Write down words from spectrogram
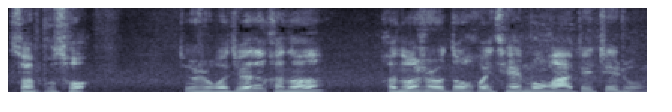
算不错。就是我觉得可能很多时候都会潜移默化被这种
